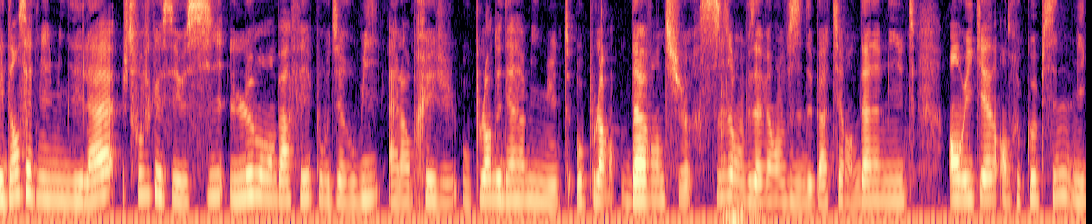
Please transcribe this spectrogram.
Et dans cette même idée-là, je trouve que c'est aussi le moment parfait pour dire oui à l'imprévu, au plan de dernière minute, au plan d'aventure. Si vous avez envie de partir en dernière minute, en week-end, entre copines, mais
